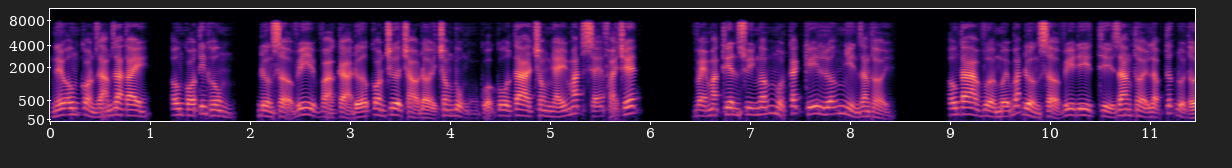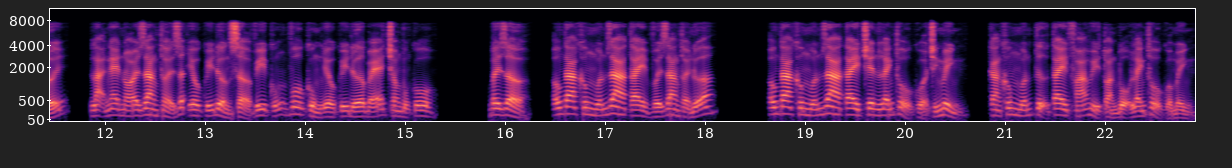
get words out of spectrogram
nếu ông còn dám ra tay, ông có tin không? Đường sở vi và cả đứa con chưa chào đời trong bụng của cô ta trong nháy mắt sẽ phải chết. Vẻ mặt thiên suy ngẫm một cách kỹ lưỡng nhìn giang thời. Ông ta vừa mới bắt đường sở vi đi thì giang thời lập tức đổi tới, lại nghe nói giang thời rất yêu quý đường sở vi cũng vô cùng yêu quý đứa bé trong bụng cô. Bây giờ, ông ta không muốn ra tay với giang thời nữa. Ông ta không muốn ra tay trên lãnh thổ của chính mình, càng không muốn tự tay phá hủy toàn bộ lãnh thổ của mình.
